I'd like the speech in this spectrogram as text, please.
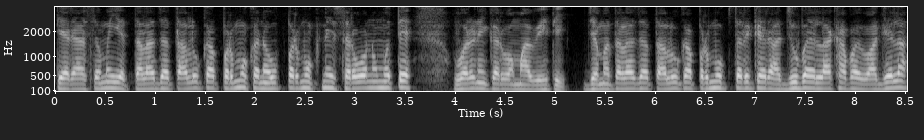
ત્યારે આ સમયે તળાજા તાલુકા પ્રમુખ અને ઉપપ્રમુખની સર્વાનુમતે વરણી કરવામાં આવી હતી. જેમાં તળાજા તાલુકા પ્રમુખ તરીકે રાજુભાઈ લાખાભાઈ વાઘેલા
